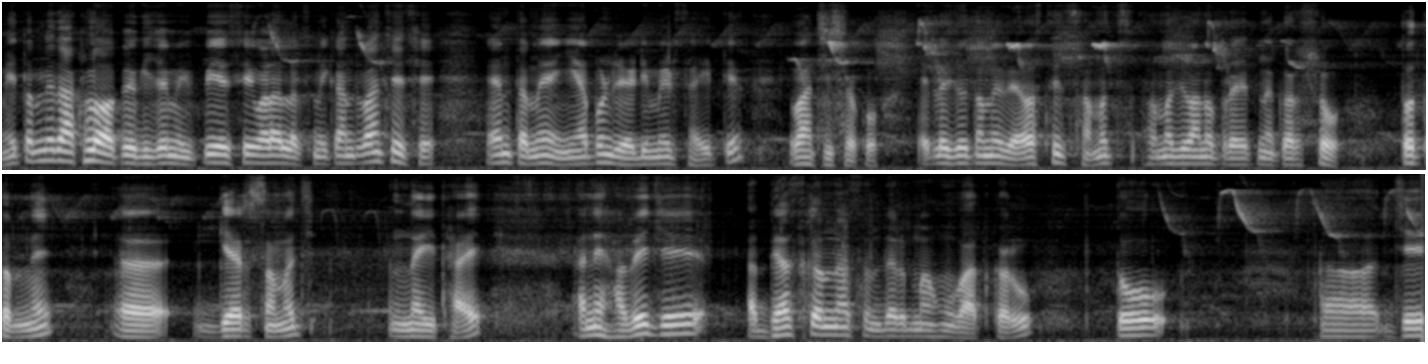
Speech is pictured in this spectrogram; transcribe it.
મેં તમને દાખલો આપ્યો કે જેમ યુપીએસસીવાળા લક્ષ્મીકાંત વાંચે છે, એમ તમે અહીંયા પણ રેડીમેડ સાહિત્ય વાંચી શકો. એટલે જો તમે વ્યવસ્થિત સમજ, સમજવાનો પ્રયત્ન કરશો, તો તમને ગેરસમજ નહીં થાય. અને હવે જે અભ્યાસક્રમના સંદર્ભમાં હું વાત કરું, તો જે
